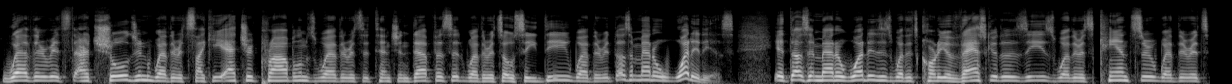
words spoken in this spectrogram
whether it's our children, whether it's psychiatric problems, whether it's attention deficit, whether it's OCD, whether it doesn't matter what it is. It doesn't matter what it is, whether it's cardiovascular disease, whether it's cancer, whether it's,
